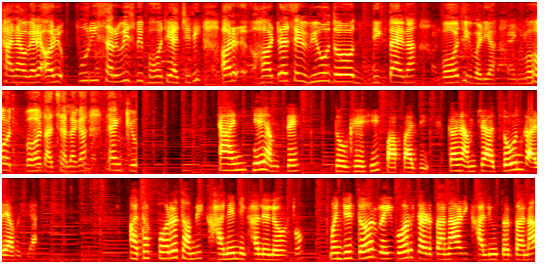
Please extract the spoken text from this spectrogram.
खाना वगैरह और पूरी सर्विस भी बहुत ही अच्छी थी और होटल से व्यू जो दिखता है ना बहुत ही बढ़िया बहुत बहुत अच्छा लगा। थैंक यू आणि हे आमचे दोघेही पापाजी कारण आमच्या दोन गाड्या होत्या. आता परत आम्ही खाली निघालेलो होतो. म्हणजे दरवेळी वर चढताना आणि खाली उतरताना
